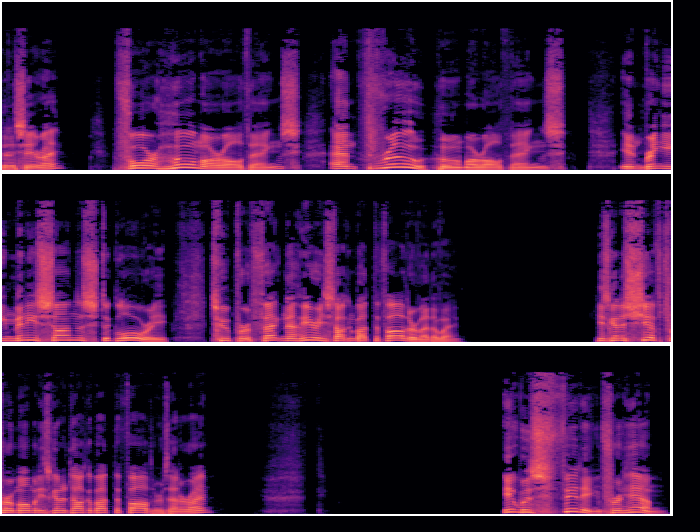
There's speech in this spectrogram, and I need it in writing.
Did I say it right? For whom are all things, and through whom are all things, in bringing many sons to glory to perfect. Now, here he's talking about the Father, by the way. He's going to shift for a moment. He's going to talk about the Father. Is that all right? It was fitting for him,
